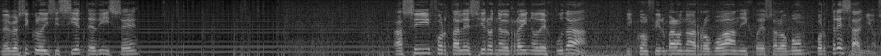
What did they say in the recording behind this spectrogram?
En el versículo 17 dice, Así fortalecieron el reino de Judá y confirmaron a Roboán, hijo de Salomón, por tres años.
